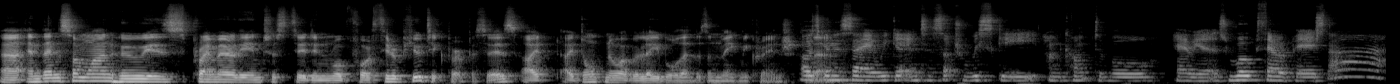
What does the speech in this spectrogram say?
Uh, and then someone who is primarily interested in rope for therapeutic purposes. I, I don't know of a label that doesn't make me cringe. I was going to say we get into such risky, uncomfortable areas. Rope therapist. Ah.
